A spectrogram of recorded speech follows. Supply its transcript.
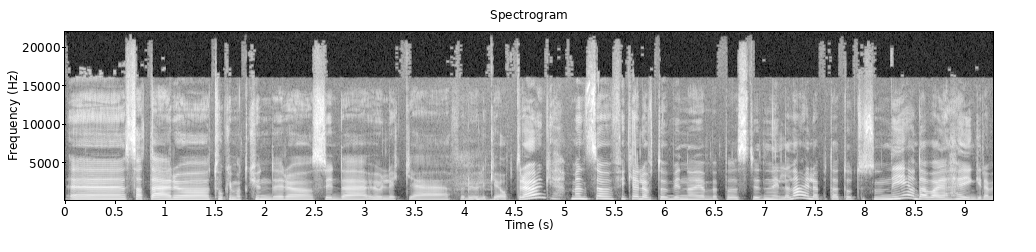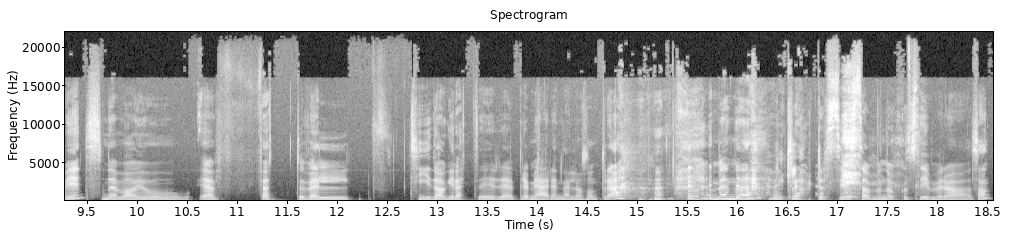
Eh, satt der og tok imot kunder og sydde ulike, for ulike oppdrag. Men så fikk jeg lov til å begynne å jobbe på Studio Nille da, i løpet av 2009, og da var jeg høygravid, så det var jo Jeg fødte vel ti dager etter eh, premieren eller noe sånt, tror jeg. Men eh, vi klarte å sy sammen noen kostymer og sånn.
